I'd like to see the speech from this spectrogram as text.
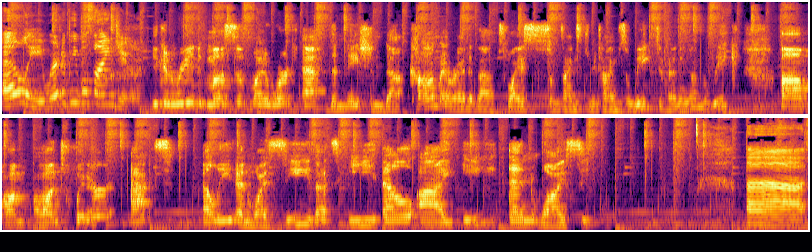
Elie, where do people find you? You can read most of my work at thenation.com. I write about twice, sometimes three times a week, depending on the week. Um, I'm on Twitter at ElieNYC. That's E L I E N Y C. Uh,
